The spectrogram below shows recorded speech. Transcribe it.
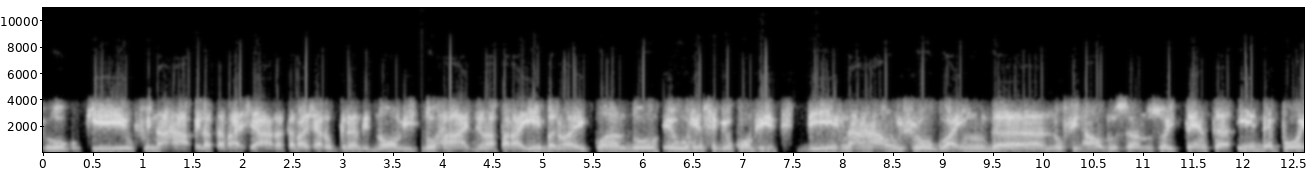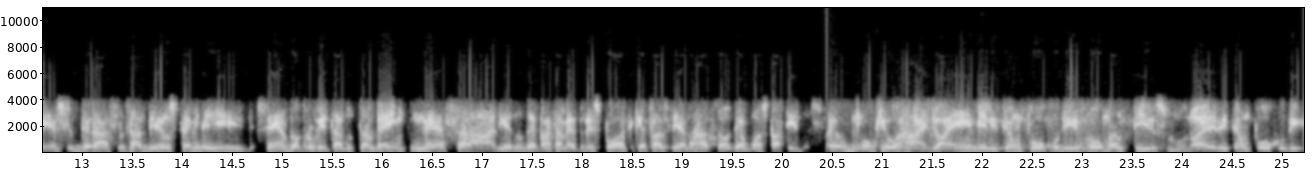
jogo que eu fui narrar pela Tabajara. Tabajara, o grande nome do rádio na Paraíba, não é? E quando eu recebi o convite de narrar um jogo ainda no final dos anos 80 e depois, graças a Deus, terminei sendo aproveitado também nessa área no departamento do esporte, que é fazer a narração de algumas partidas. Eu digo que o rádio AM ele tem um pouco de romantismo, não é? Ele tem um pouco de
